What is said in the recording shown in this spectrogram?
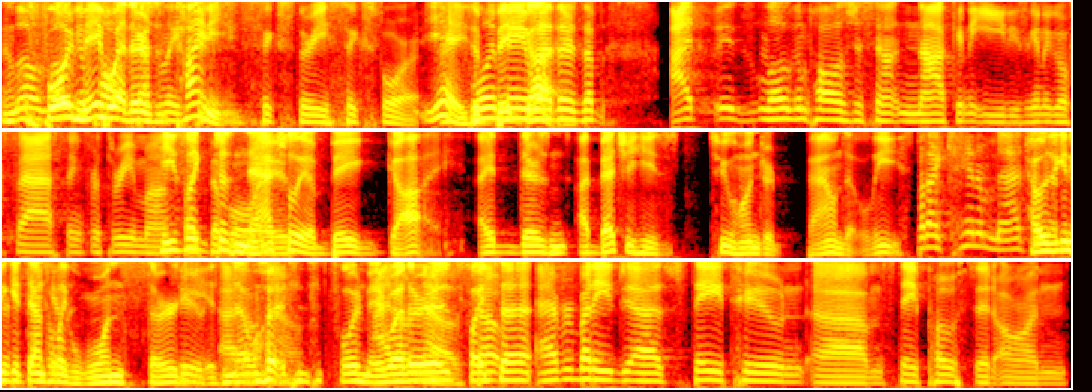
And Floyd Logan Mayweather is tiny. six, six three, six four. Yeah, And he's a Floyd big guy. Mayweather's a. I, it's, Logan Paul is just not, not going to eat. He's going to go fasting for three months. He's like, the just boys. naturally a big guy. I there's I bet you he's two hundred pounds at least. But I can't imagine. How is he gonna get down to like one thirty? Dude, Isn't that what know. Floyd Mayweather is fights So at? Everybody, uh, stay tuned. Um, stay posted on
